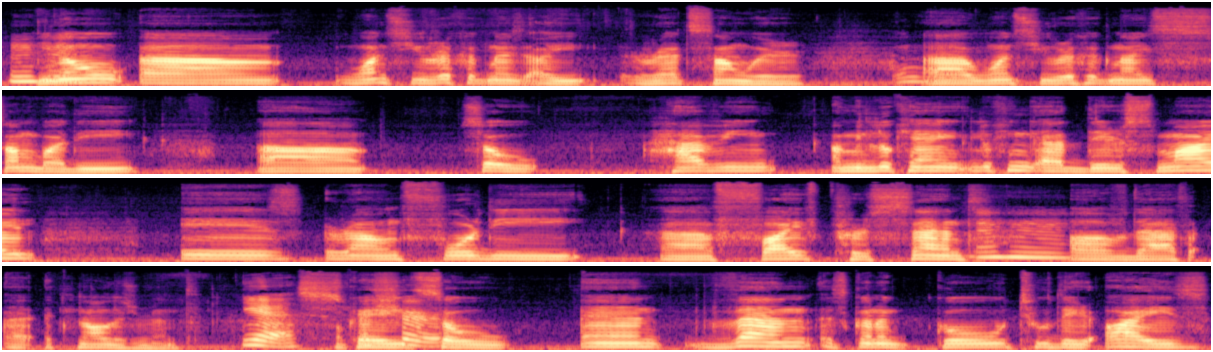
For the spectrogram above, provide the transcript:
Mm-hmm. You know, um, once you recognize, I read somewhere. Mm-hmm. Uh, once you recognize somebody, uh, so having. I mean, looking looking at their smile is around forty uh, five percent Mhm. of that uh, acknowledgement. yes, Okay, for sure. so and then it's gonna go to their eyes,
